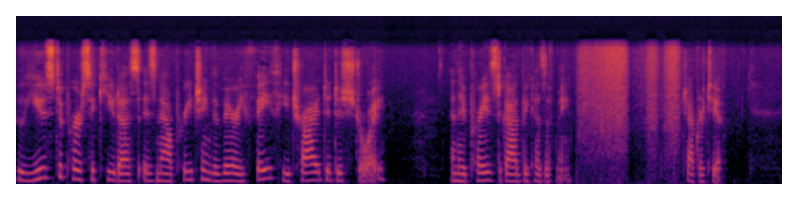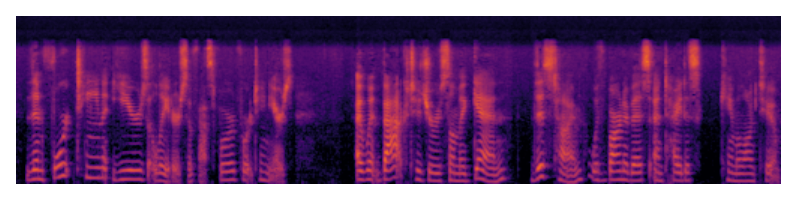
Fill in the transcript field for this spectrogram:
who used to persecute us is now preaching the very faith he tried to destroy. And they praised God because of me. Chapter 2. Then 14 years later, so fast forward 14 years, I went back to Jerusalem again, this time with Barnabas and Titus came along too.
